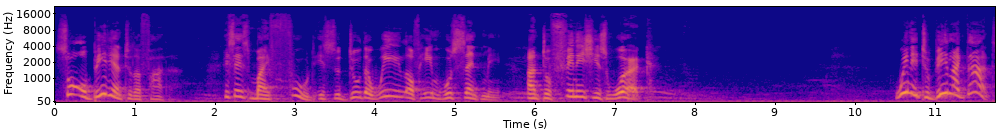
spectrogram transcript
so obedient to the Father. He says, My food is to do the will of him who sent me and to finish his work. We need to be like that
